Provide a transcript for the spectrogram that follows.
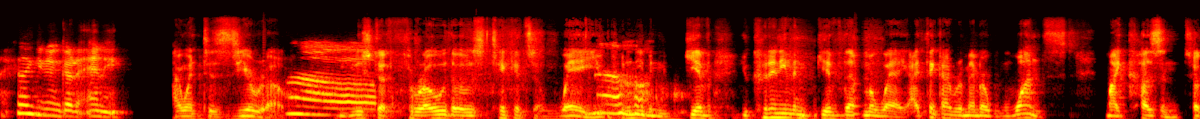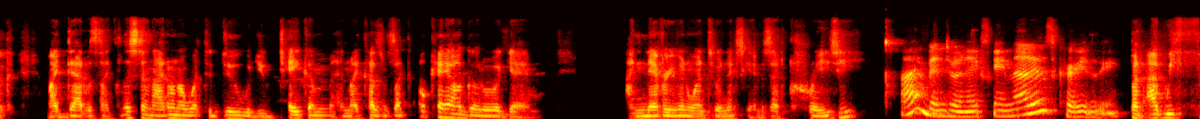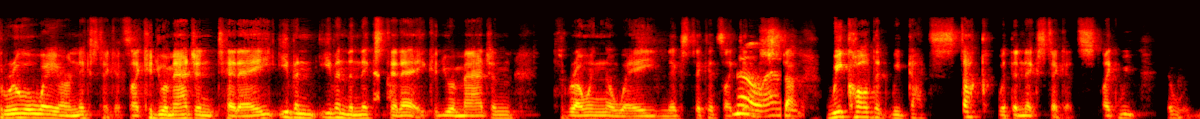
I feel like you didn't go to any. I went to zero. Oh. You used oh. to throw those tickets away. You couldn't even give you couldn't even give them away. I think I remember once my cousin took my dad was like, "Listen, I don't know what to do. Would you take them?" And my cousin was like, "Okay, I'll go to a game." I never even went to a Knicks game. Is that crazy? I've been to a Knicks game. That is crazy. But I, we threw away our Knicks tickets. Like, could you imagine today? Even even the Knicks today. Could you imagine throwing away Knicks tickets? Like No, stuck. We called it. We got stuck with the Knicks tickets. Like we,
